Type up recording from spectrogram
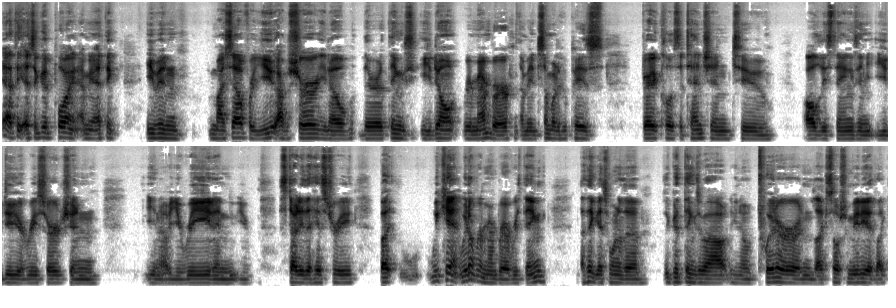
Yeah, I think it's a good point. I mean, I think even myself or you, I'm sure, you know, there are things you don't remember. I mean, somebody who pays very close attention to all these things and you do your research and you know you read and you study the history but we can't we don't remember everything i think that's one of the the good things about you know twitter and like social media like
